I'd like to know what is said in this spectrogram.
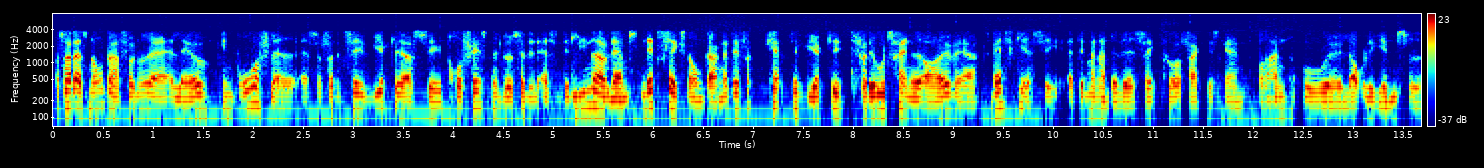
Og så er der altså nogen, der har fundet ud af at lave en brugerflade, altså få det til virkelig at se professionelt ud. Så det, altså, det ligner jo nærmest Netflix nogle gange, og derfor kan det virkelig for det utrænede øje være vanskeligt at se, at det, man har bevæget sig ind på, faktisk er en brand ulovlig hjemmeside.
